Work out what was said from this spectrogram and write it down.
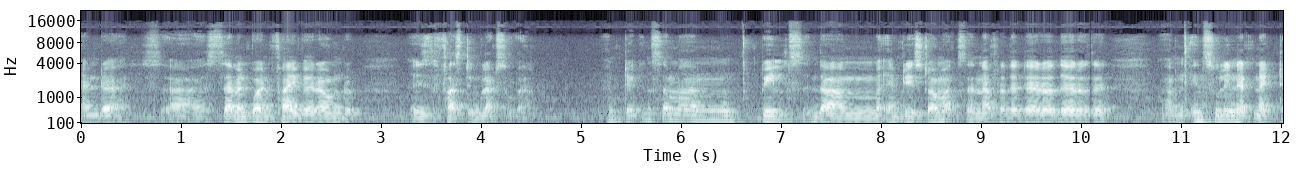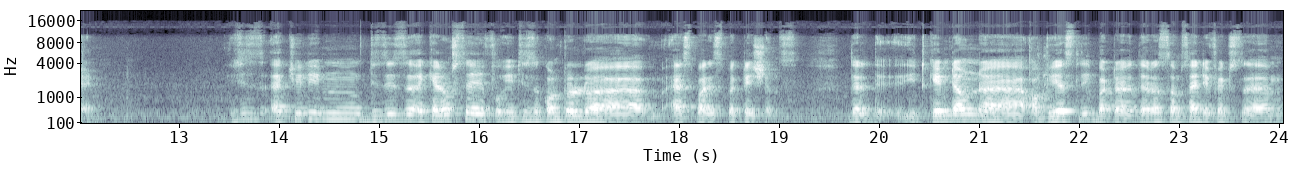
and 7.5 around is fasting blood sugar. I'm taking some um, pills in the um, empty stomachs and after that there, there is a um, insulin at night time. It is actually, um, this is, I cannot say if it is controlled uh, as per expectations. It came down uh, obviously, but uh, there are some side effects um,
